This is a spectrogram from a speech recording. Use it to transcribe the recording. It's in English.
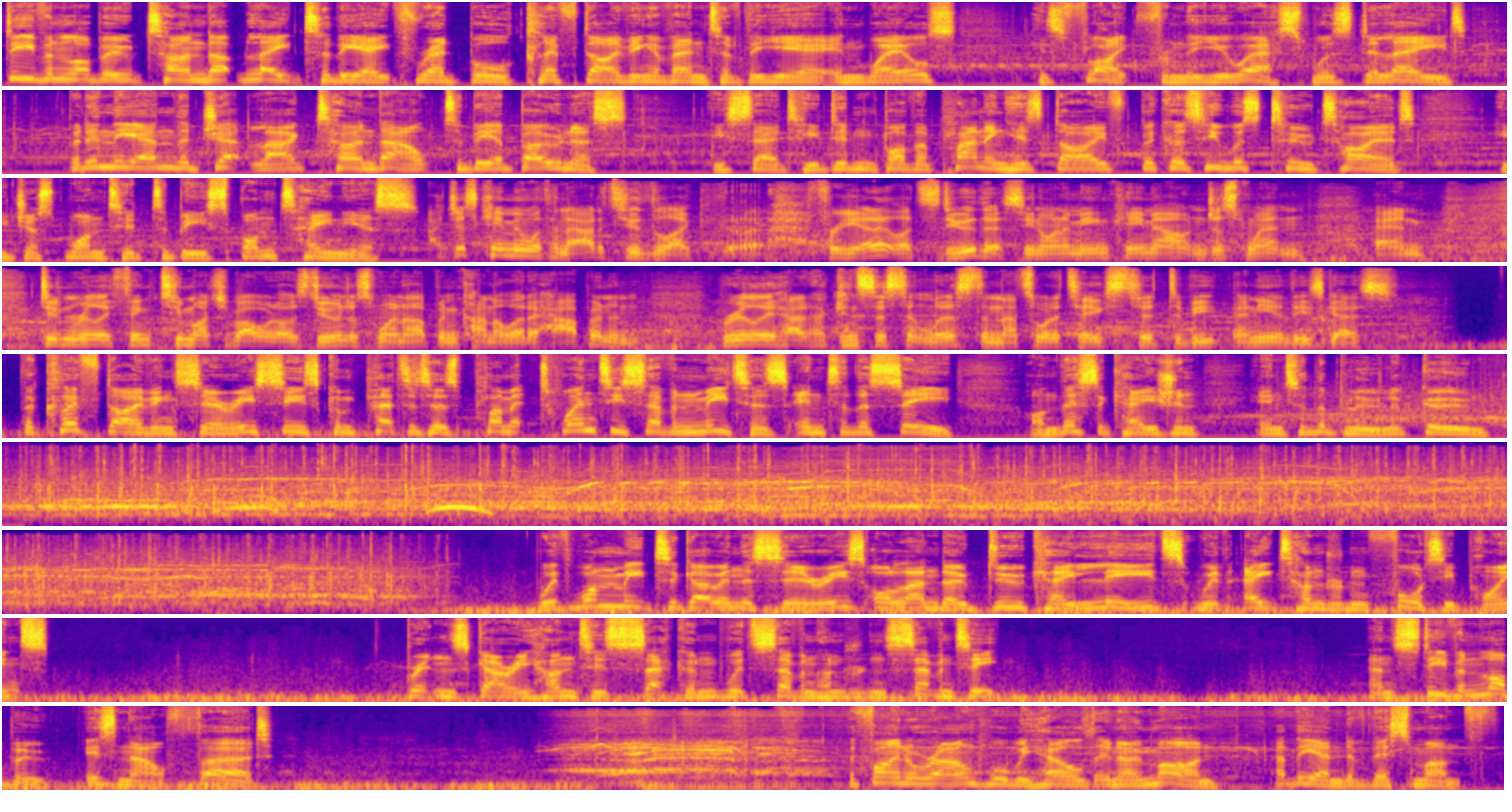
Steven Lobue turned up late to the eighth Red Bull cliff diving event of the year in Wales. His flight from the US was delayed. But in the end, the jet lag turned out to be a bonus. He said he didn't bother planning his dive because he was too tired. He just wanted to be spontaneous. I just came in with an attitude like, forget it, let's do this. You know what I mean? Came out and just went and, and didn't really think too much about what I was doing, just went up and kind of let it happen and really had a consistent list, and that's what it takes to, to beat any of these guys. The cliff diving series sees competitors plummet 27 metres into the sea, on this occasion into the Blue Lagoon. With one meet to go in the series, Orlando Duque leads with 840 points. Britain's Gary Hunt is second with 770. And Steven Lobue is now third. The final round will be held in Oman at the end of this month.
